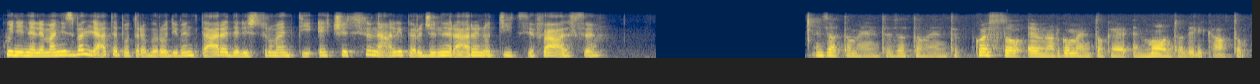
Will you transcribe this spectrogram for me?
Quindi nelle mani sbagliate potrebbero diventare degli strumenti eccezionali per generare notizie false. Esattamente, esattamente. Questo è un argomento che è molto delicato,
